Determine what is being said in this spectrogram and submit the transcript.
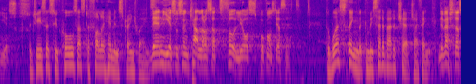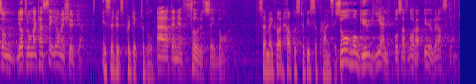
Jesus. the Jesus who calls us to follow him in strange ways. Den Jesus som kallar oss att följa oss på konstiga sätt. The worst thing that can be said about a church, I think, Det värsta som jag tror man kan säga om en kyrka is that it's predictable. är att den är förutsägbar. So may God help us to be surprising. Så må Gud hjälpa oss att vara överraskande.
